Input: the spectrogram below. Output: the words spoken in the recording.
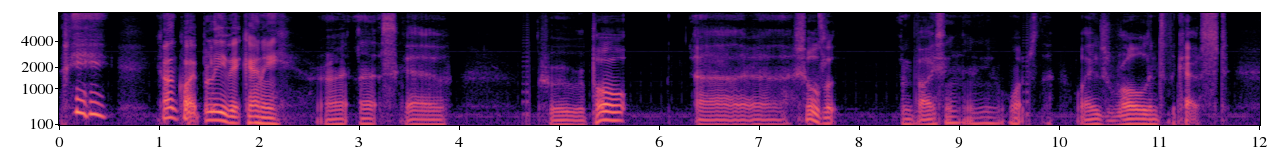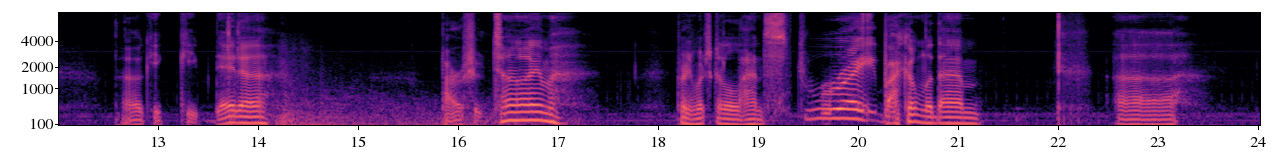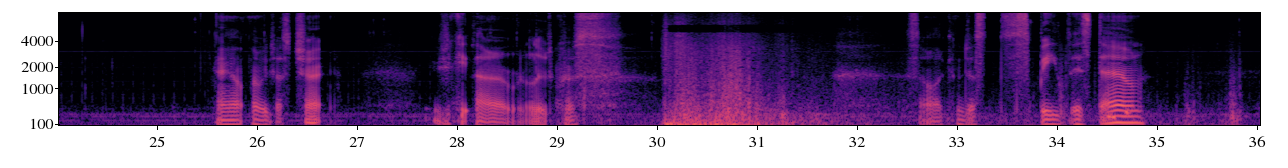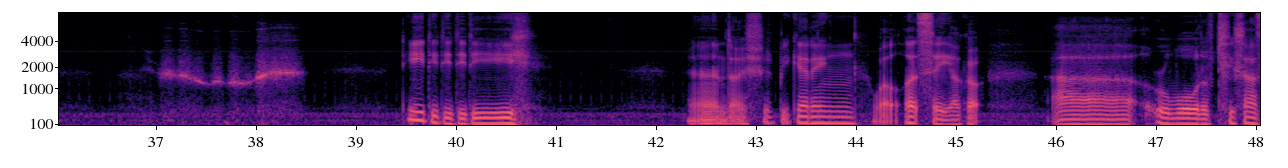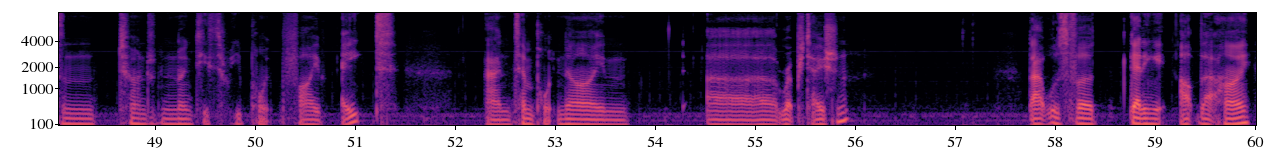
Can't quite believe it, can he? Right, let's go. Crew report. Uh, shores look inviting, and you watch the waves roll into the coast. Okay, keep data. Parachute time. Pretty much gonna land straight back on the damn uh, Hang on, let me just check. You should keep that ludicrous. So I can just speed this down. Dee dee dee dee dee. And I should be getting, well, let's see, I've got a uh, reward of 2,293.58 and 10.9 uh, reputation. That was for getting it up that high.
